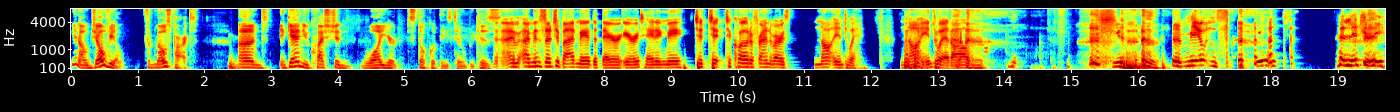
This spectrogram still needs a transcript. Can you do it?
you know, jovial for the most part, Mm. and again, you question why you're stuck with these two because I'm I'm in such a bad mood that they're irritating me. To to to quote a friend of ours, not into it. Not into it at all. Mutants. Literally.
